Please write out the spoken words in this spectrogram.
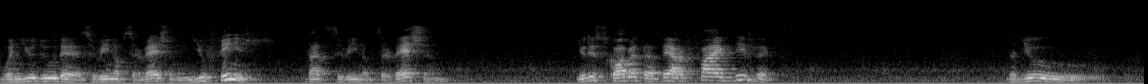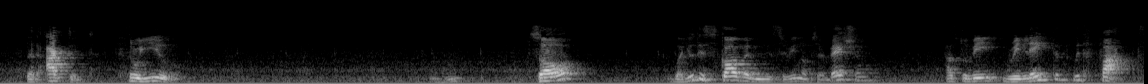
when you do the serene observation and you finish that serene observation, you discover that there are five defects that you that acted through you. Mm-hmm. So, what you discover in the serene observation has to be related with facts,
